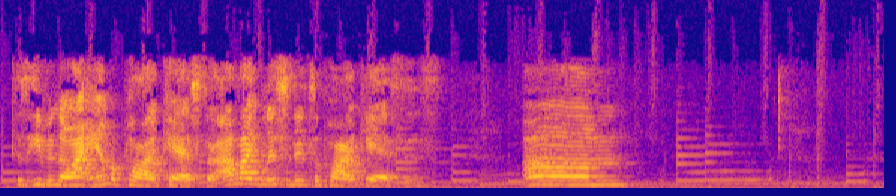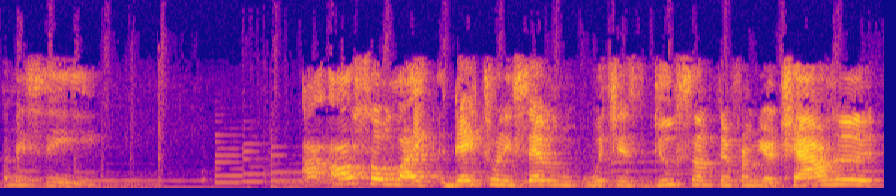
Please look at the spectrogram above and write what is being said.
Because even though I am a podcaster, I like listening to podcasts. Um, let me see. I also like day 27, which is do something from your childhood.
